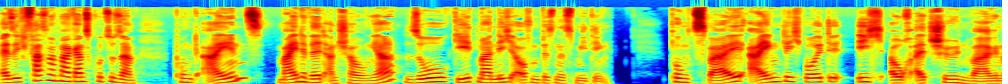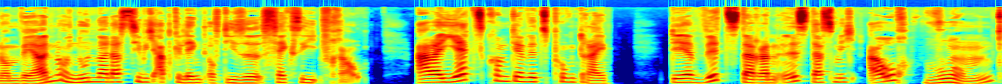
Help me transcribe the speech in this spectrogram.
Also ich fasse noch mal ganz kurz zusammen. Punkt eins, meine Weltanschauung, ja? So geht man nicht auf ein Business Meeting. Punkt zwei, eigentlich wollte ich auch als schön wahrgenommen werden und nun war das ziemlich abgelenkt auf diese sexy Frau. Aber jetzt kommt der Witz Punkt drei. Der Witz daran ist, dass mich auch wurmt,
